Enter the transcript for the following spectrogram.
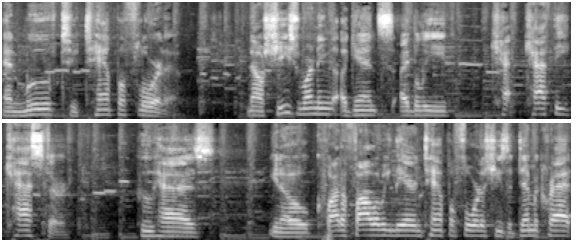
and moved to Tampa, Florida. Now she's running against, I believe, Kathy Castor, who has, you know, quite a following there in Tampa, Florida. She's a Democrat.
